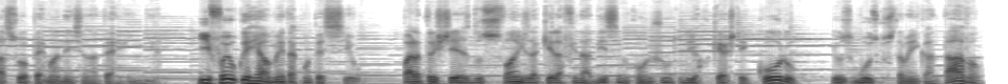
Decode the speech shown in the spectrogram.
a sua permanência na terrinha. E foi o que realmente aconteceu. Para a tristeza dos fãs daquele afinadíssimo conjunto de orquestra e coro, que os músicos também cantavam,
